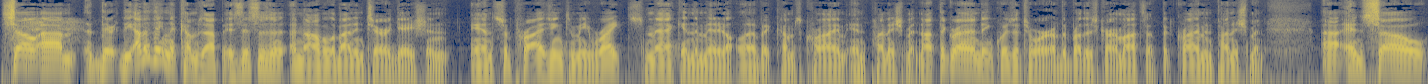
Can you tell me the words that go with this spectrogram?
So um, there, the other thing that comes up is this is a, a novel about interrogation and surprising to me, right smack in the middle of it comes crime and punishment. Not the Grand Inquisitor of the Brothers Karamazov, but crime and punishment. Uh, and so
